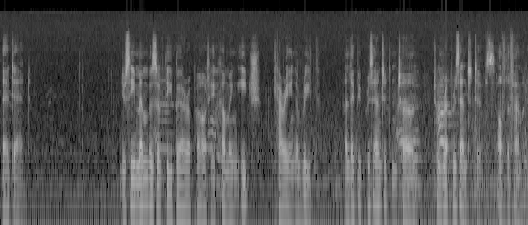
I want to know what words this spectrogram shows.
their dead. You see members of the bearer party coming, each carrying a wreath, and they be presented in turn to representatives of the families.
